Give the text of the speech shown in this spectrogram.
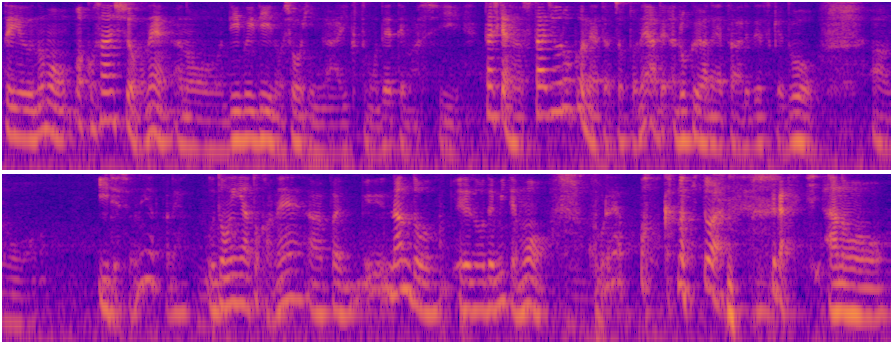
っていうのも、まあ、小三師匠もねあの DVD の商品がいくつも出てますし確かにスタジオ録音のやつはちょっとねあれ録画のやつはあれですけどあのいいですよねやっぱね。うどん屋とかねやっぱり何度映像で見てもこれやっぱ他の人は てかあの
